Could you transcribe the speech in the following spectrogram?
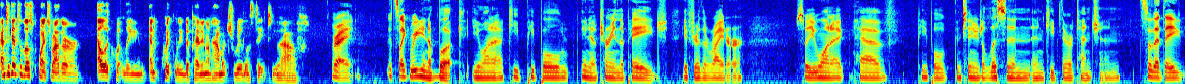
And to get to those points rather eloquently and quickly depending on how much real estate you have Right. It's like reading a book. You want to keep people, you know, turning the page if you're the writer. So you want to have people continue to listen and keep their attention so that they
